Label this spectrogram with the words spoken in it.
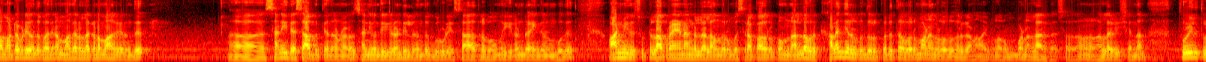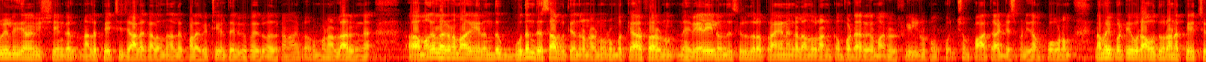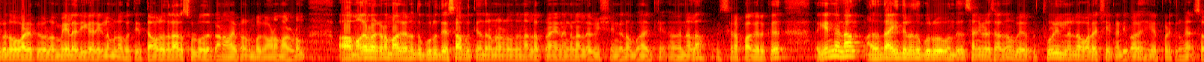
மற்றபடி வந்து பார்த்திங்கன்னா மகர லக்னமாக இருந்து சனி தசாபுத்தி அந்த சனி வந்து இரண்டிலிருந்து குருடைய சாதத்தில் போகும்போது இரண்டு ஐந்து போது ஆன்மீக சுற்றுலா பிரயாணங்கள்லாம் வந்து ரொம்ப சிறப்பாக இருக்கும். நல்ல ஒரு கலைஞர்களுக்கு வந்து ஒரு பெருத்த வருமானங்கள் வருவதற்கான வாய்ப்புலாம் ரொம்ப நல்லா இருக்கும் ஸோ அதனால் நல்ல விஷயந்தான். தொழில் தொழில் ரீதியான விஷயங்கள் நல்ல பேச்சு ஜாலக்கால வந்து நல்ல பல வெற்றிகள் தெரிவி பெறுவதற்கான வாய்ப்புலாம் ரொம்ப நல்லா இருக்குங்க. மகர லக்னமாக இருந்து புதன் தசாபுத்தி அந்த நடக்கணும். ரொம்ப கேர்ஃபுல்லாக இருக்கணும். இந்த வேலையில் வந்து சிறுதூர பிரயாணங்கள் வந்து ஒரு அன்கம்ஃபர்ட்டாக இருக்கிற மாதிரி ஒரு ஃபீல் இருக்கும். கொஞ்சம் பார்த்து அட்ஜஸ்ட் பண்ணி தான் போகணும். நம்மை பற்றி ஒரு அவதூறான பேச்சுகளோ வழக்குகளோ மேல் அதிகாரிகள் நம்மளை பற்றி தவறுதலாக சொல்வதற்கான வாய்ப்பும் ரொம்ப கவனமாக இருக்கணும். மகர லக்னமாக இருந்து குரு தசாபுத்தி அந்த வந்து நல்ல பிரயாணங்கள் நல்ல விஷயங்களும் நல்லா சிறப்பாக இருக்குது என்னென்னா அது வந்து ஐந்துலேருந்து குரு வந்து சனியோட சாதனம் தொழில் நல்ல வளர்ச்சியை கண்டிப்பாக ஏற்படுத்திடுங்க. ஸோ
